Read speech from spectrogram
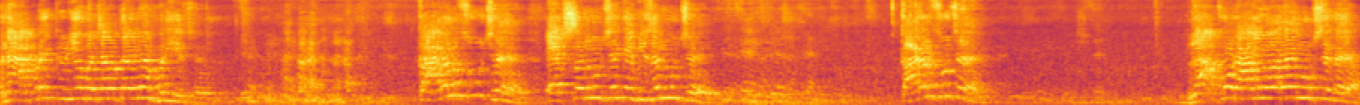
અને આપણે કીડીઓ બચાવતા ફરીએ છીએ. કારણ શું છે? એક્શનનું છે કે વિઝનનું છે? કારણ શું છે? લાખો રાણી વાળા મોક્ષે ગયા,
